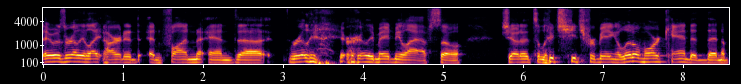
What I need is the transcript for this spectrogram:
It was really lighthearted and fun, and uh, really, it really made me laugh. So, shout out to Lucic for being a little more candid than a,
